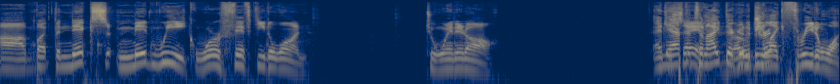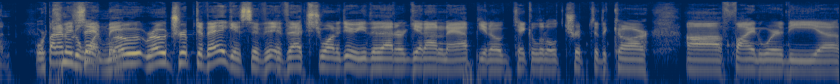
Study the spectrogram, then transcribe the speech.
Uh, but the Knicks midweek were 50 to 1 to win it all. And Just after saying, tonight, they're going to be trip. like three to one or but two I'm to just saying, one, road, road trip to Vegas if, if that's what you want to do. Either that or get on an app, you know, take a little trip to the car, uh, find where the uh,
